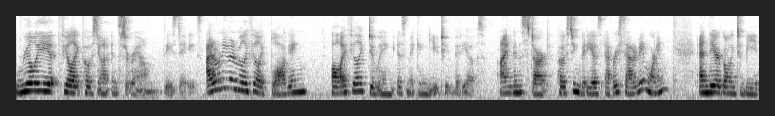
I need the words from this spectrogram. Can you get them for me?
really feel like posting on Instagram these days. I don't even really feel like blogging. All I feel like doing is making YouTube videos. I'm going to start posting videos every Saturday morning and they are going to be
